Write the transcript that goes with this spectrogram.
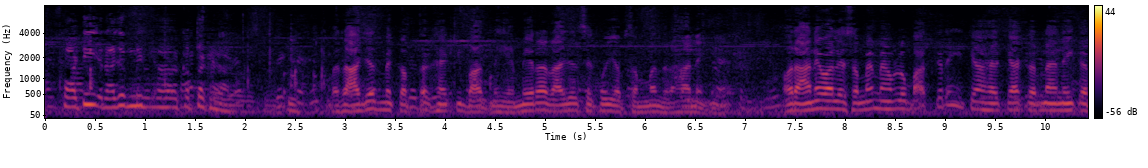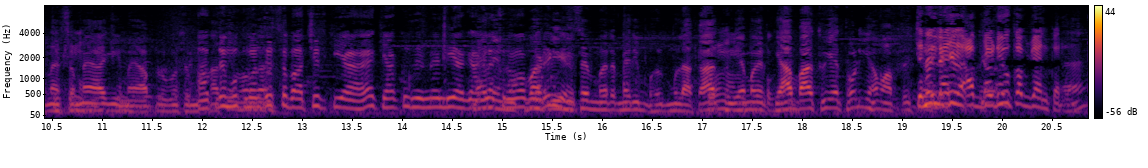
पार्टी राजद में कब तक है? राजद में कब तक है की बात नहीं है। मेरा राजद से कोई अब संबंध रहा नहीं है। और आने वाले समय में हम लोग बात करेंगे क्या है क्या करना है नहीं करना है समय आएगी मैं आप लोगों से आपने मुख्यमंत्री। से बातचीत किया है क्या कुछ निर्णय लिया गया? अगला चुनाव जी से मेरे- मेरी मुलाकात हुई है मगर क्या बात हुई है थोड़ी हम आपसे आप जेडीयू कब ज्वाइन कर रहे हैं? हैं?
